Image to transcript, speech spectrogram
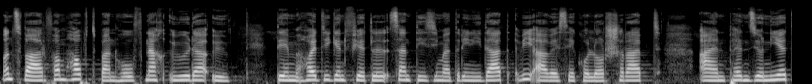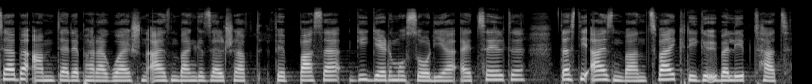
und zwar vom Hauptbahnhof nach Uraü dem heutigen Viertel Santissima Trinidad, wie ABC Color schreibt. Ein pensionierter Beamter der paraguayischen Eisenbahngesellschaft FEPASA, Guillermo Soria, erzählte, dass die Eisenbahn zwei Kriege überlebt hat.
